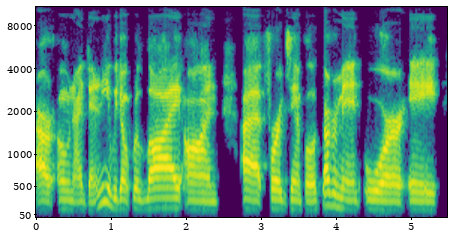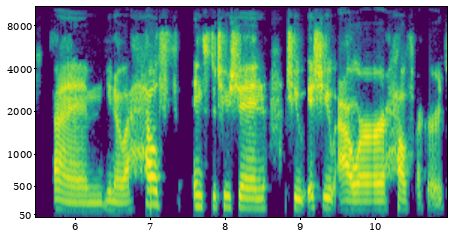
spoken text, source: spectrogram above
our own identity we don't rely on uh, for example a government or a um, you know, a health institution to issue our health records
